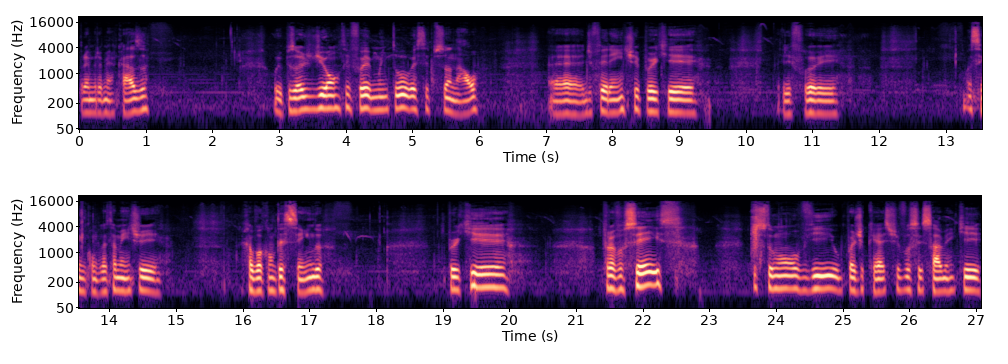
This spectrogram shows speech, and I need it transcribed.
para ir pra minha casa. O episódio de ontem foi muito excepcional, é, diferente porque ele foi assim completamente acabou acontecendo porque para vocês costumam ouvir o podcast, vocês sabem que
